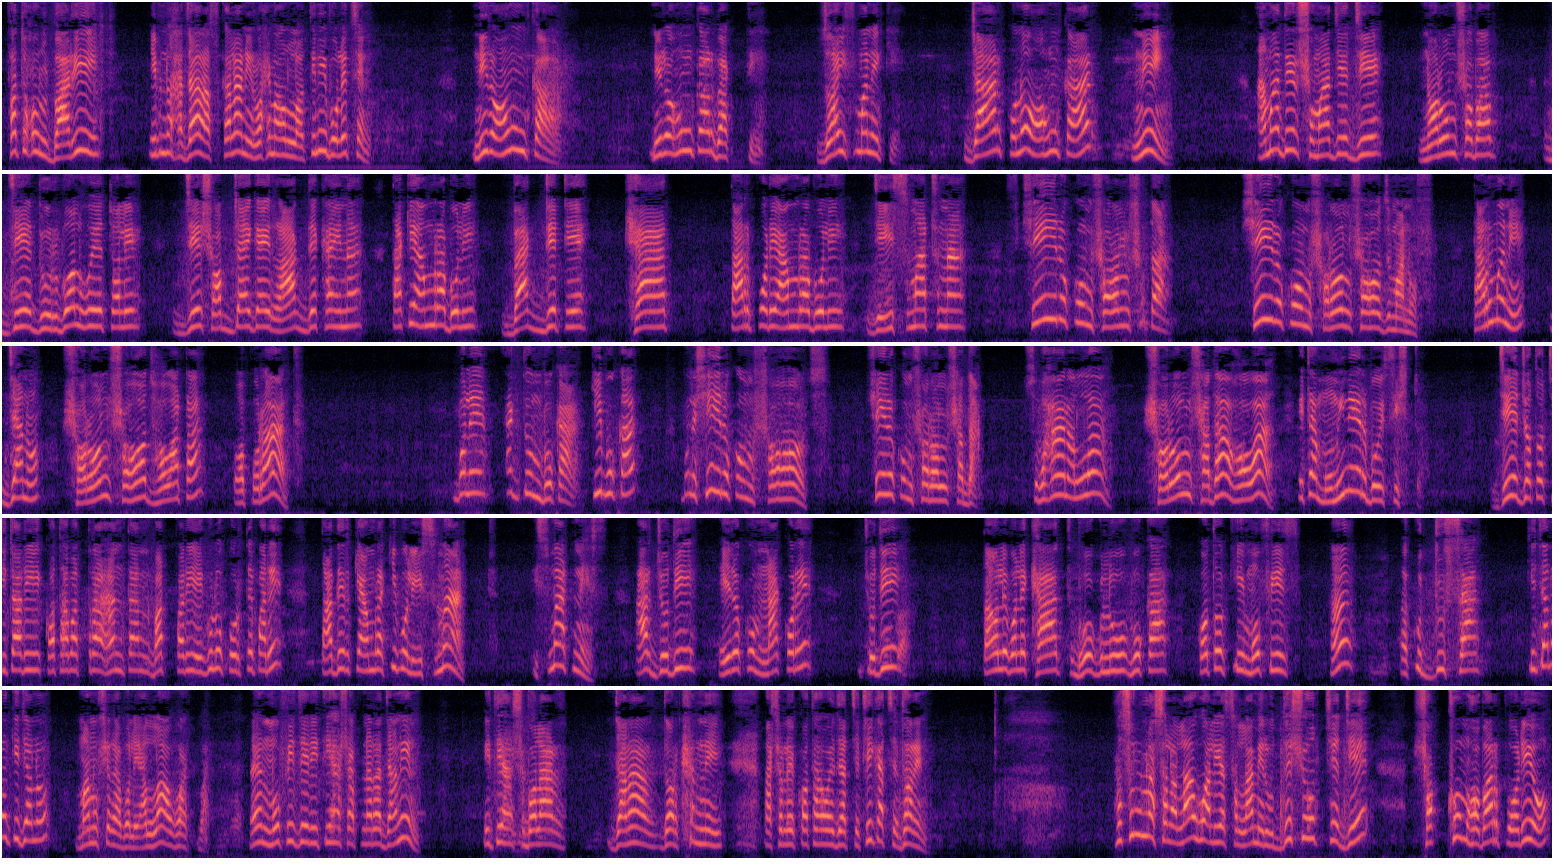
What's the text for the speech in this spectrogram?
ফাতহুল বাড়ি ইবনু হাজার আসকালানি রহেমাউল্লাহ তিনি বলেছেন, নিরহংকার নিরহংকার ব্যক্তি জয়ফ মানে কি? যার কোনো অহংকার নেই। আমাদের সমাজে যে নরম স্বভাব, যে দুর্বল হয়ে চলে, যে সব জায়গায় রাগ দেখায় না, তাকে আমরা বলি ব্যাকডেটে খ্যাত। তারপরে আমরা বলি যে স্মার্ট না। সেই রকম সরলতা সেই রকম সরল সহজ মানুষ। তার মানে যেন সরল সহজ হওয়াটা অপরাধ। বলে একদম বোকা। কি বোকা? বলে সেই রকম সহজ সেই রকম সরল সাদা। সুবাহান আল্লাহ সরল সাদা হওয়া এটা মুমিনের বৈশিষ্ট্য। যে যত চিটারি, কথাবার্তা হ্যান ত্যান বাটপারি এগুলো করতে পারে, তাদেরকে আমরা কি বলি? Smart, smartness. আর যদি এরকম না করে, যদি তাহলে বলে খ্যাত, ভোগলু, বোকা, কত কি মফিজ হ্যাঁ? কুদ্দুসা কি জানো কি জানো? মানুষেরা বলে, আল্লাহ আকবার। হ্যাঁ মফিজের ইতিহাস আপনারা জানেন? ইতিহাস বলার জানার দরকার নেই। আসলে কথা হয়ে যাচ্ছে। ঠিক আছে, ধরেন। রসুল্লাহ সাল্লাহ আলিয়া সাল্লামের উদ্দেশ্য হচ্ছে যে, সক্ষম হবার পরেও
